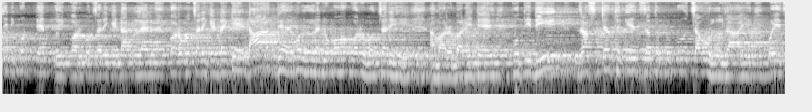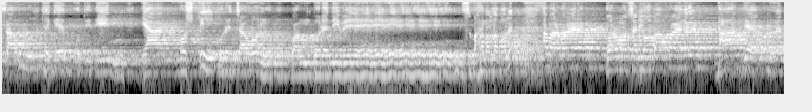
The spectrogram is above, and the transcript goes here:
যিনি করতেন, ওই কর্মচারীকে ডাকলেন। কর্মচারীকে ডেকে ডাক দিয়ে বললেন, ও কর্মচারী, আমার বাড়িতে প্রতিদিন রাষ্ট্র থেকে যতটুকু চাউল যায়, ওই চাউল থেকে প্রতিদিন এক মুষ্টি করে চাউল কম করে দিবে। সুবহানাল্লাহ বলেন। আমার মায়েরা কর্মচারী অবাক হয়ে গেলেন। ডাক দিয়ে বললেন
